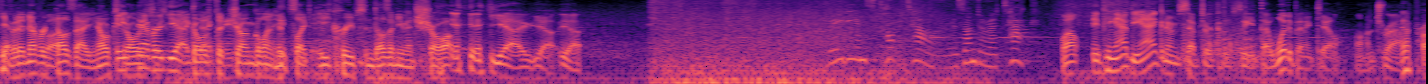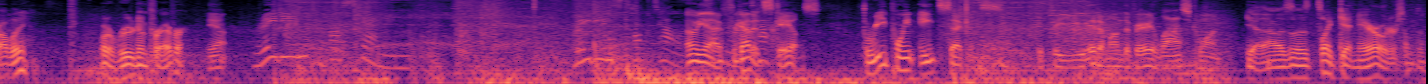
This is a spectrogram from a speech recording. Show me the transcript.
yeah, but it never but does that, you know, because it it, always never- just yeah, goes exactly. to jungle and hits like eight creeps and doesn't even show up. yeah, yeah, yeah. Radiant's top tower is under attack. Well, if he had the Aghanim Scepter complete, that would have been a kill on Drow. yeah, probably. Would have rooted him forever. Yeah. Radiant are scanning. Radiant's top tower. Oh yeah, I forgot it scales. 3.8 seconds if you hit him on the very last one. Yeah, that was it's like getting arrowed or something.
